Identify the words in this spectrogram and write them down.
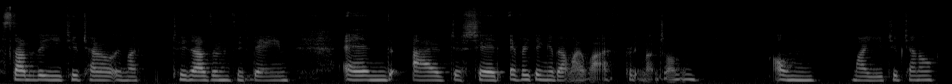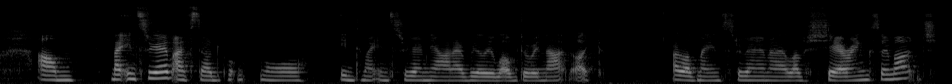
started a YouTube channel in like 2015, and I've just shared everything about my life pretty much on on my YouTube channel. Um, my Instagram, I've started to put more into my Instagram now, and I really love doing that. Like, I love my Instagram and I love sharing so much.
